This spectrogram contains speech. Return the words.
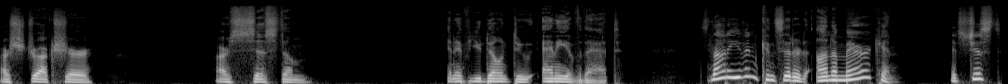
our structure, our system. And if you don't do any of that, it's not even considered un American. It's just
